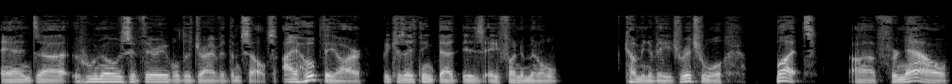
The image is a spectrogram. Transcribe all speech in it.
And, uh, who knows if they're able to drive it themselves. I hope they are because I think that is a fundamental coming of age ritual. But, uh, for now,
